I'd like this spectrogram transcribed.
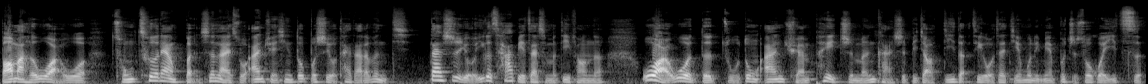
宝马和沃尔沃从车辆本身来说，安全性都不是有太大的问题。但是有一个差别在什么地方呢？沃尔沃的主动安全配置门槛是比较低的，这个我在节目里面不止说过一次。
